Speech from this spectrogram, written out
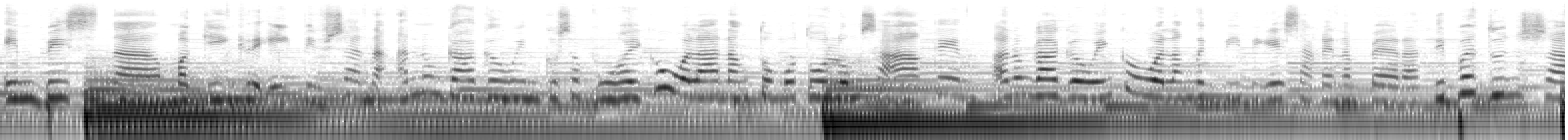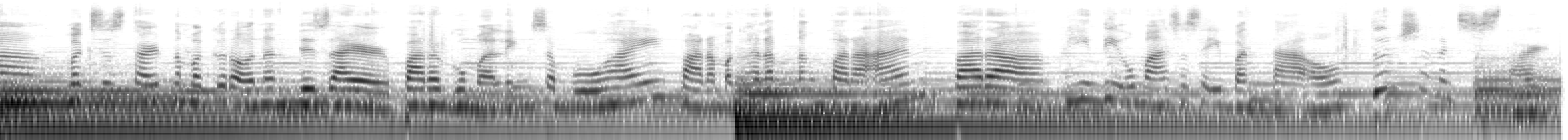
Imbis na maging creative siya na anong gagawin ko sa buhay ko? Wala nang tumutulong sa akin. Anong gagawin ko? Walang nagbibigay sa akin ng pera. Di ba dun siya magsa-start na magkaroon ng desire para gumaling sa buhay, para maghanap ng paraan, para hindi umasa sa ibang tao? Dun siya nagsa-start.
